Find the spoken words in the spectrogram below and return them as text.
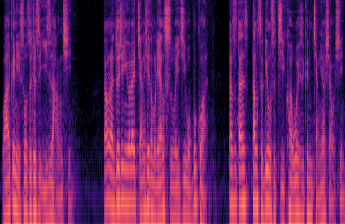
我还跟你说这就是一日行情。当然，最近又在讲一些什么粮食危机，我不管。但是当当时六十几块，我也是跟你讲要小心。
